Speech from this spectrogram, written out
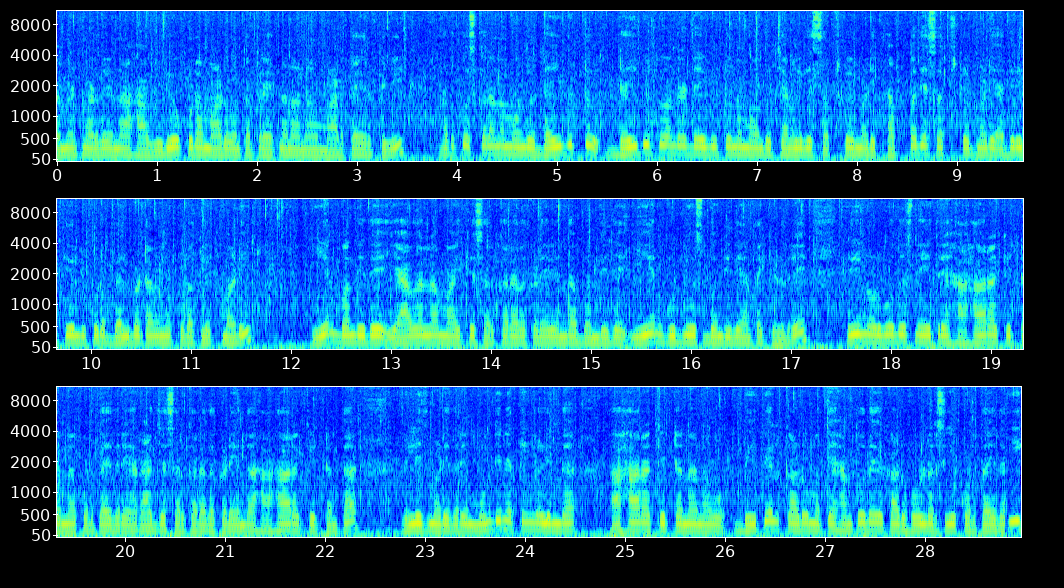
ಕಮೆಂಟ್ ಮಾಡಿದ್ರೆ ನಾ ಆ ವಿಡಿಯೋ ಕೂಡ ಮಾಡುವಂಥ ಪ್ರಯತ್ನನ ನಾವು ಮಾಡ್ತಾ ಇರ್ತೀವಿ. ಅದಕ್ಕೋಸ್ಕರ ನಮ್ಮ ಒಂದು ದಯವಿಟ್ಟು ದಯವಿಟ್ಟು ಅಂದರೆ ದಯವಿಟ್ಟು ನಮ್ಮ ಒಂದು ಚಾನಲ್ಗೆ ಸಬ್ಸ್ಕ್ರೈಬ್ ಮಾಡಿ, ತಪ್ಪದೇ ಸಬ್ಸ್ಕ್ರೈಬ್ ಮಾಡಿ, ಅದೇ ರೀತಿಯಲ್ಲಿ ಕೂಡ ಬೆಲ್ ಬಟನನ್ನು ಕೂಡ ಕ್ಲಿಕ್ ಮಾಡಿ. ಏನು ಬಂದಿದೆ, ಯಾವೆಲ್ಲ ಮಾಹಿತಿ ಸರ್ಕಾರದ ಕಡೆಯಿಂದ ಬಂದಿದೆ, ಏನು ಗುಡ್ ನ್ಯೂಸ್ ಬಂದಿದೆ ಅಂತ ಕೇಳಿದ್ರೆ, ಇಲ್ಲಿ ನೋಡ್ಬೋದು ಸ್ನೇಹಿತರೆ, ಆಹಾರ ಕಿಟ್ಟನ್ನು ಕೊಡ್ತಾ ಇದ್ದಾರೆ. ರಾಜ್ಯ ಸರ್ಕಾರದ ಕಡೆಯಿಂದ ಆಹಾರ ಕಿಟ್ ಅಂತ ರಿಲೀಸ್ ಮಾಡಿದ್ದಾರೆ. ಮುಂದಿನ ತಿಂಗಳಿಂದ ಆಹಾರ ಕಿಟ್ಟನ್ನು ನಾವು ಬಿ ಪಿ ಎಲ್ ಕಾರ್ಡು ಮತ್ತು ಅಂತ್ಯೋದಯ ಕಾರ್ಡು ಹೋಲ್ಡರ್ಸ್ಗೆ ಕೊಡ್ತಾ ಇದ್ದಾರೆ. ಈ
